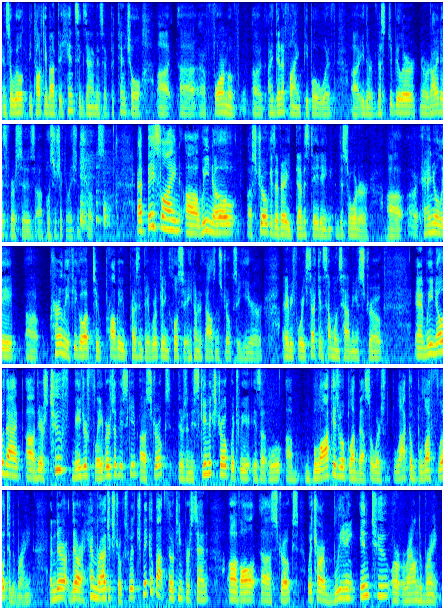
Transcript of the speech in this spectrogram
And so we'll be talking about the HINTS exam as a potential uh, uh, form of uh, identifying people with uh, either vestibular neuronitis versus uh, posterior circulation strokes. At baseline, uh, we know a stroke is a very devastating disorder. Uh, uh annually, uh, currently, if you go up to probably present day, we're getting close to 800,000 strokes a year. Every 40 seconds, someone's having a stroke. And we know that uh, there's two f- major flavors of ischem- uh, strokes. There's an ischemic stroke, which we, is a, a, blockage of a blood vessel, where there's lack of blood flow to the brain. And there, there are hemorrhagic strokes, which make about 13% of all uh, strokes, which are bleeding into or around the brain.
